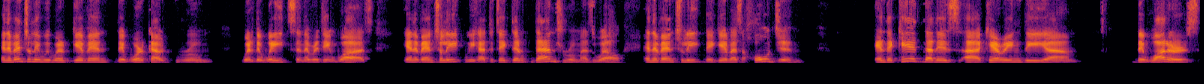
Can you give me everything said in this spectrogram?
And eventually we were given the workout room where the weights and everything was. And eventually we had to take the dance room as well. And eventually they gave us a whole gym. And the kid that is uh, carrying the, um, the waters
